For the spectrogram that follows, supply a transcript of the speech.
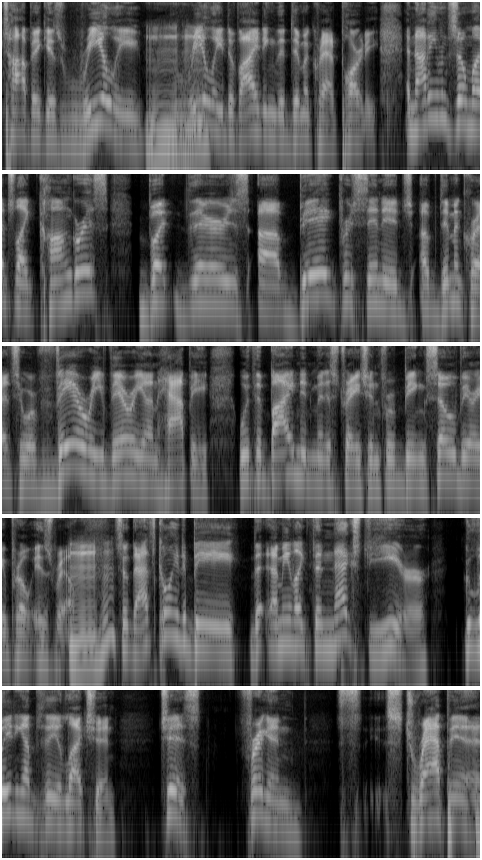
topic is really, mm-hmm. really dividing the Democrat Party. And not even so much like Congress, but there's a big percentage of Democrats who are very, very unhappy with the Biden administration for being so very pro Israel. Mm-hmm. So that's going to be, the, I mean, like the next year leading up to the election, just friggin' s- strap in.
